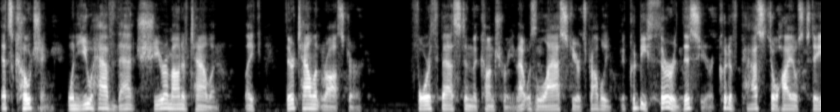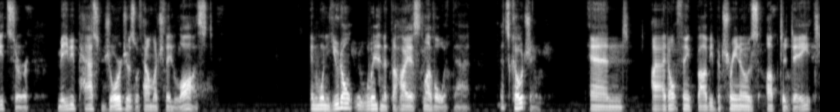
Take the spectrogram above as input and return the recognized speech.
That's coaching. When you have that sheer amount of talent, like their talent roster, fourth best in the country. That was last year. It's probably it could be third this year. It could have passed Ohio State's or maybe past Georgia's with how much they lost. And when you don't win at the highest level with that, that's coaching. And I don't think Bobby Petrino's up to date.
